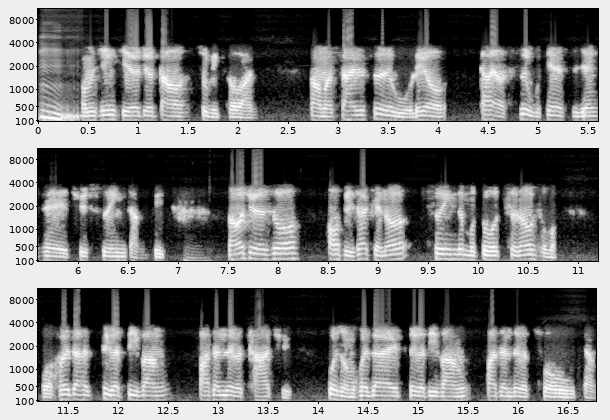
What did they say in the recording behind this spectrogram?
嗯，我们星期二就到苏比克湾，那我们三四五六，大概有四五天的时间可以去适应场地，然后觉得说，哦，比赛前都适应这么多次，那为什么我会在这个地方发生这个插曲？为什么会在这个地方发生这个错误？这样，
